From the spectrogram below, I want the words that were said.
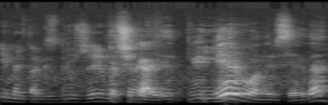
І ми так здружилися. Почекай, І- вони всіх, да?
